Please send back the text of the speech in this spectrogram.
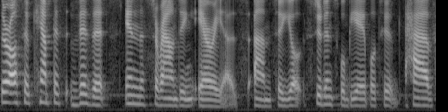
there are also campus visits in the surrounding areas. Um, so students will be able to have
